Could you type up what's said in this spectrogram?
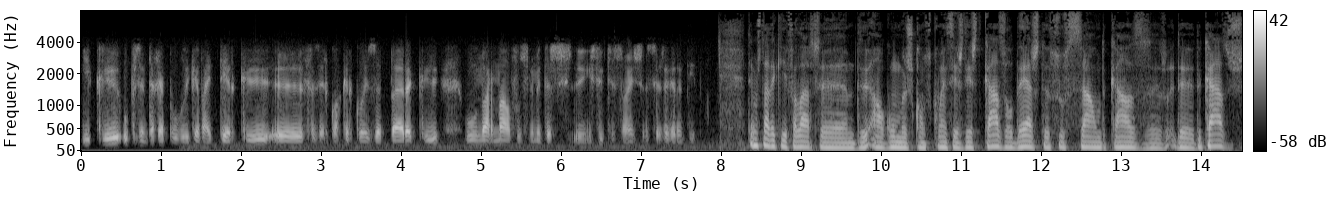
e que o Presidente da República vai ter que uh, fazer qualquer coisa para que o normal funcionamento das instituições seja garantido. Temos estado aqui a falar de algumas consequências deste caso ou desta sucessão de casos, de, de casos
